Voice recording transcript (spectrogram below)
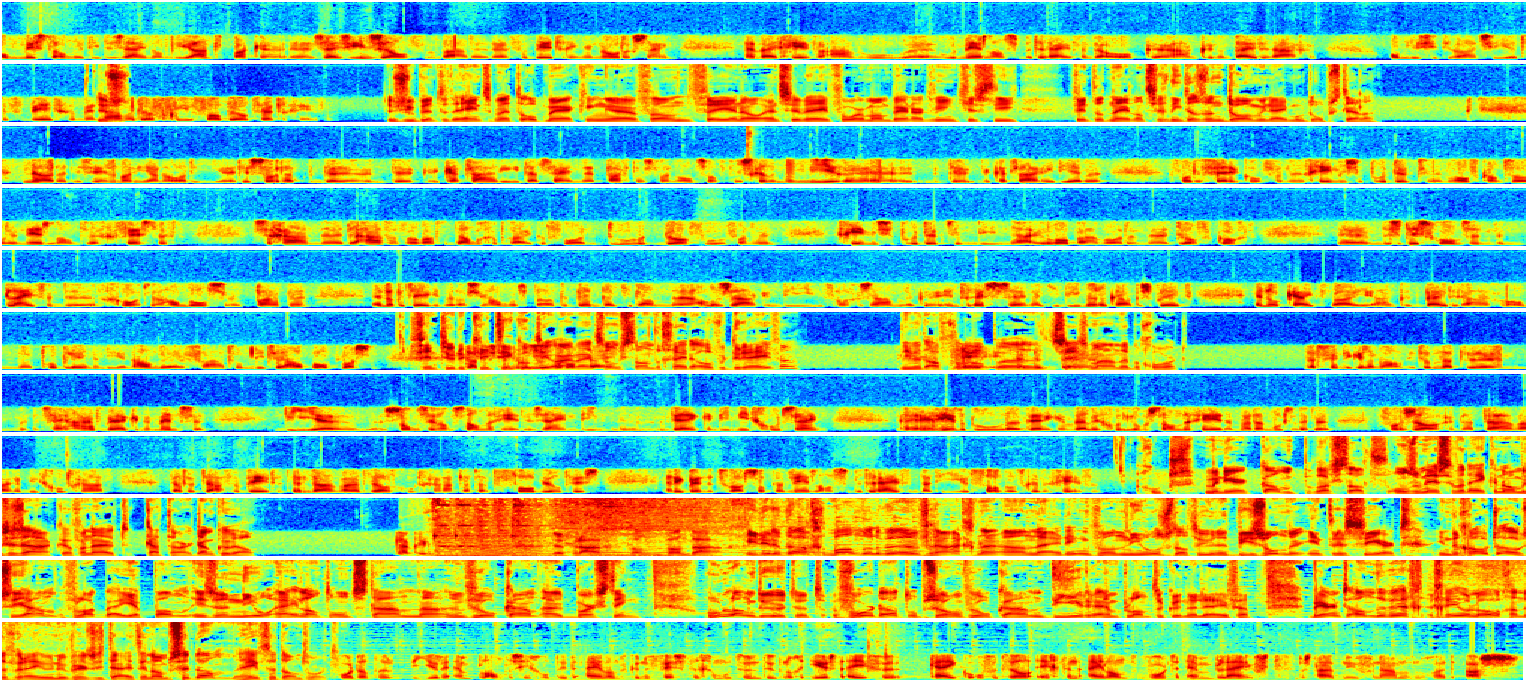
om misstanden die er zijn, om die aan te pakken. Uh, zij zien zelf waar er uh, verbeteringen nodig zijn. En wij geven aan hoe, uh, hoe Nederlandse bedrijven daar ook aan kunnen bijdragen... om die situatie te verbeteren. Met dus, name door het goede voorbeeld te geven. Dus u bent het eens met de opmerking eh, van VNO-NCW-voorman Bernard Wintjes... die vindt dat Nederland zich niet als een dominee moet opstellen? Nou, dat is helemaal niet aan de orde hier. Het is zo dat de, de Qatari, dat zijn partners van ons op verschillende manieren. Eh, De, de Qatari die hebben voor de verkoop van hun chemische producten hun hoofdkantoor in Nederland eh, gevestigd. Ze gaan eh, de haven van Rotterdam gebruiken voor de door- doorvoer van hun chemische producten die naar Europa worden eh, doorverkocht. Ehm, dus het is voor ons een, blijvende grote handelspartner. En dat betekent dat als je handelspartner bent, dat je dan alle zaken die van gezamenlijke interesse zijn, dat je die met elkaar bespreekt. En ook kijkt waar je aan kunt bijdragen om problemen die een ander ervaart, om die te helpen oplossen. Vindt u de Dat kritiek op die arbeidsomstandigheden overdreven? Die we de afgelopen Nee, het, zes eh, maanden hebben gehoord? Dat vind ik helemaal niet, omdat eh, het zijn hardwerkende mensen die eh, soms in omstandigheden zijn die werken die niet goed zijn. Een heleboel werken wel in goede omstandigheden, maar dan moeten we ervoor zorgen dat daar waar het niet goed gaat, dat het daar verbetert. En daar waar het wel goed gaat, dat dat een voorbeeld is. En ik ben er trots op dat Nederlandse bedrijven dat die het voorbeeld kunnen geven. Goed. Meneer Kamp was dat, onze minister van Economische Zaken vanuit Qatar. Dank u wel. Dank u. De vraag van vandaag. Iedere dag behandelen we een vraag naar aanleiding van nieuws dat u in het bijzonder interesseert. In de Grote Oceaan, vlakbij Japan, is een nieuw eiland ontstaan na een vulkaanuitbarsting. Hoe lang duurt het voordat op zo'n vulkaan dieren en planten kunnen leven? Bernd Andeweg, geoloog aan de Vrije Universiteit in Amsterdam, heeft het antwoord. Voordat er dieren en planten zich op dit eiland kunnen vestigen... moeten we natuurlijk nog eerst even kijken of het wel echt een eiland wordt en blijft. Het bestaat nu voornamelijk nog uit as.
